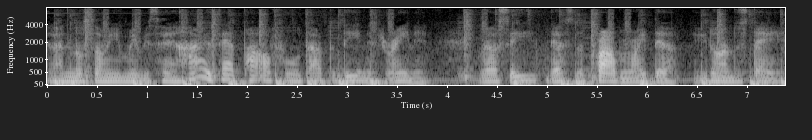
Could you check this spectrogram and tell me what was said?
And I know some of you may be saying, How is that powerful, Dr. D, and it's raining? Well, see, that's the problem right there. You don't understand.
